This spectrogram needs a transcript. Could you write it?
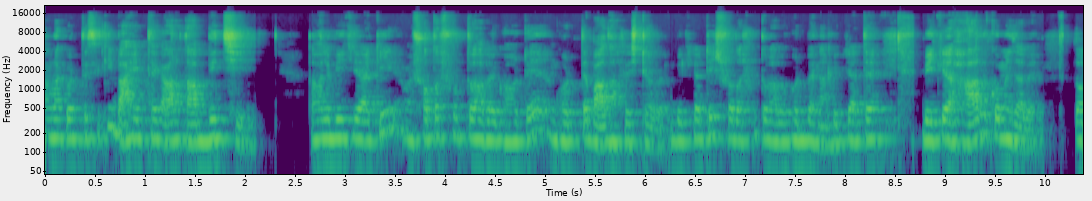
আমরা করতেছি কি, বাহির থেকে আরও তাপ দিচ্ছি। তাহলে বিক্রিয়াটি স্বতঃস্ফূর্তভাবে ঘটে, ঘটতে বাধা সৃষ্টি হবে। বিক্রিয়াটি স্বতঃস্ফূর্তভাবে ঘটবে না। বিক্রিয়াতে বিক্রিয়ার হার কমে যাবে। তো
